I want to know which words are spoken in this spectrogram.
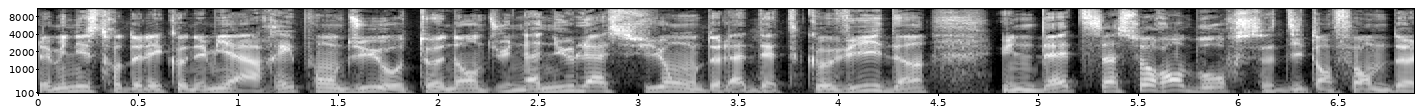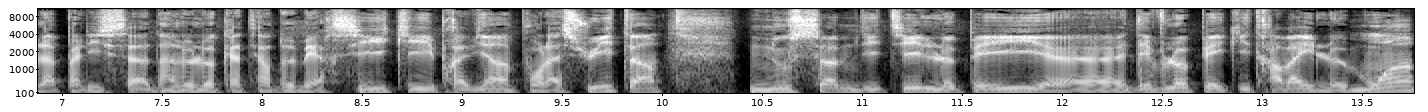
Le ministre de l'économie a répondu au tenant d'une annulation de la dette Covid. Hein. Une dette, ça se rembourse, dit en forme de la palissade hein, le locataire de Bercy qui prévient pour la suite. Hein. Nous sommes, dit-il, le pays euh, développé qui travaille le moins,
